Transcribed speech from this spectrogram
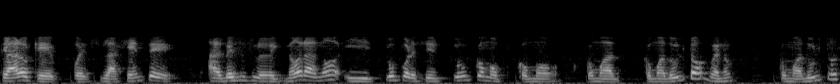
claro que, pues la gente a veces lo ignora, ¿no? Y tú, por decir, tú como, como, como, como adulto, bueno, como adultos,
